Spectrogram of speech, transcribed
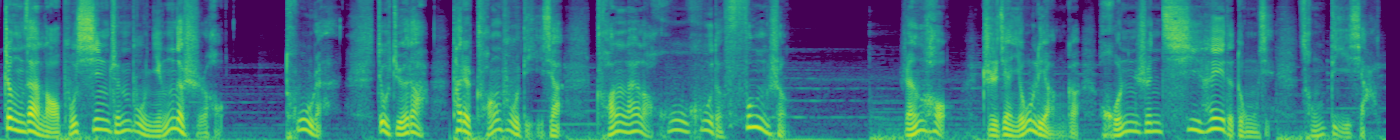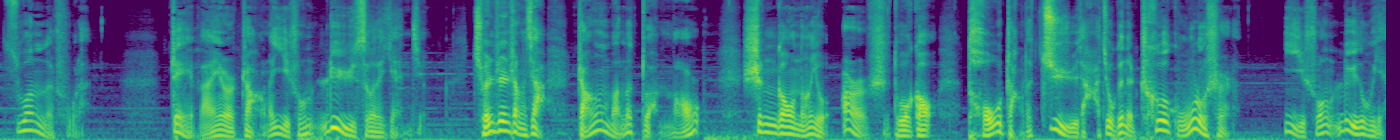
正在老仆心神不宁的时候，突然就觉得他这床铺底下传来了呼呼的风声，然后。只见有两个浑身漆黑的东西从地下钻了出来，这玩意儿长了一双绿色的眼睛，全身上下长满了短毛，身高能有二十多高，头长得巨大，就跟那车轱辘似的，一双绿豆眼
